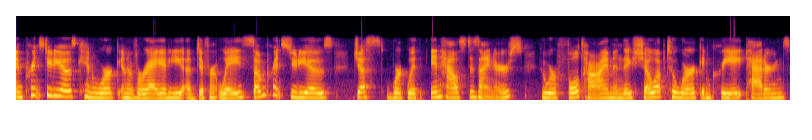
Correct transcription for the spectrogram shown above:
And print studios can work in a variety of different ways. Some print studios just work with in house designers who are full time and they show up to work and create patterns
